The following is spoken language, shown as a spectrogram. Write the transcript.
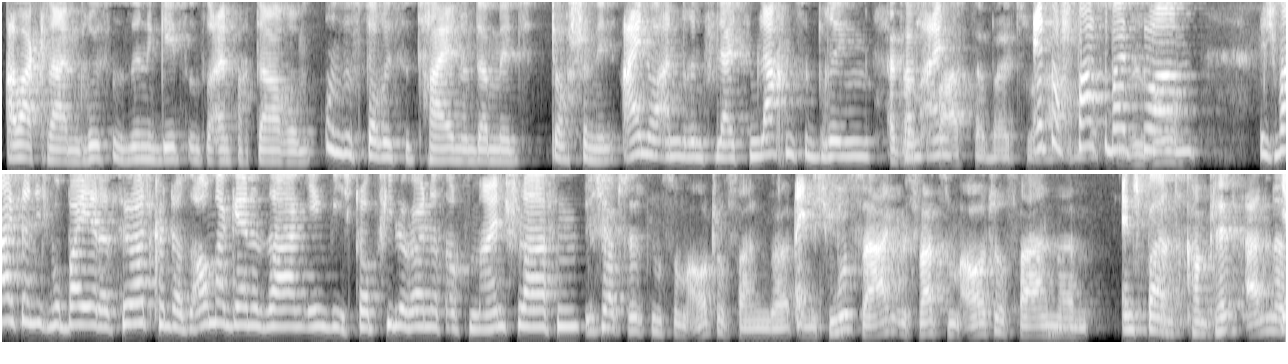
Aber klar, im größten Sinne geht es uns einfach darum, unsere Storys zu teilen und damit doch schon den einen oder anderen vielleicht zum Lachen zu bringen. Etwas Spaß dabei zu haben. Etwas Spaß dabei zu haben. Ich weiß ja nicht, wobei ihr das hört, könnt ihr uns auch mal gerne sagen. Irgendwie, ich glaube, viele hören das auch zum Einschlafen. Ich habe es letztens zum Autofahren gehört und ich muss sagen, es war zum Autofahren mal Entspannt. Was komplett anderes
